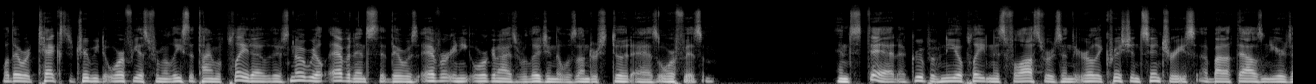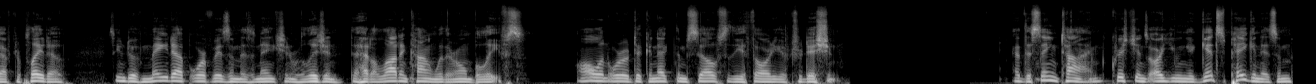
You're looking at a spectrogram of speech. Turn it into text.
While there were texts attributed to Orpheus from at least the time of Plato, there's no real evidence that there was ever any organized religion that was understood as Orphism. Instead, a group of Neoplatonist philosophers in the early Christian centuries, about a thousand years after Plato, seem to have made up Orphism as an ancient religion that had a lot in common with their own beliefs, all in order to connect themselves to the authority of tradition. At the same time, Christians arguing against paganism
